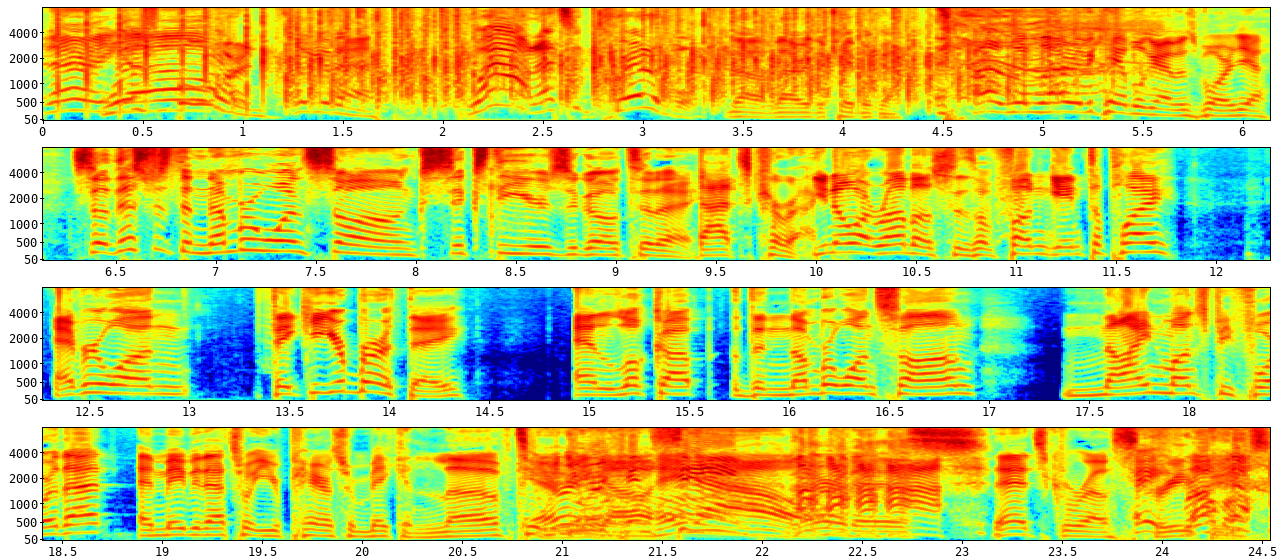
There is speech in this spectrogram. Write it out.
There you was go. born? Look at that. Wow, that's incredible. No, Larry the Cable Guy. Oh, when Larry the Cable Guy was born, yeah. So this was the number one song 60 years ago today. That's correct. You know what, Ramos is a fun game to play. Everyone, think of your birthday and look up the number one song nine months before that, and maybe that's what your parents were making love to. There you were go. Hey, now. There it is. That's gross. Hey, Ramos,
